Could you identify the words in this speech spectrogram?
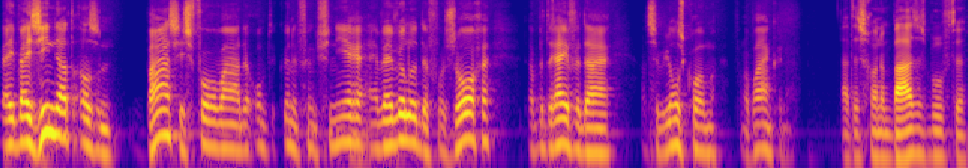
wij, wij zien dat als een basisvoorwaarde om te kunnen functioneren. En wij willen ervoor zorgen dat bedrijven daar, als ze bij ons komen, van op aan kunnen. Ja, het is gewoon een basisbehoefte.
